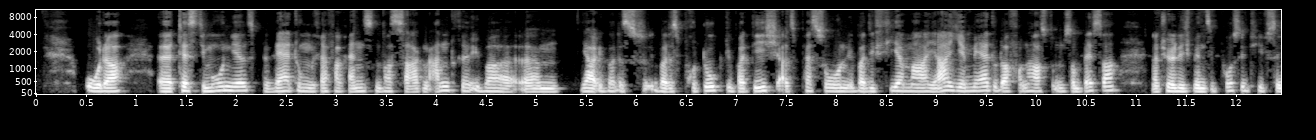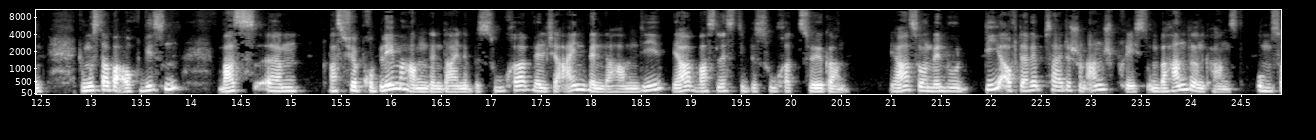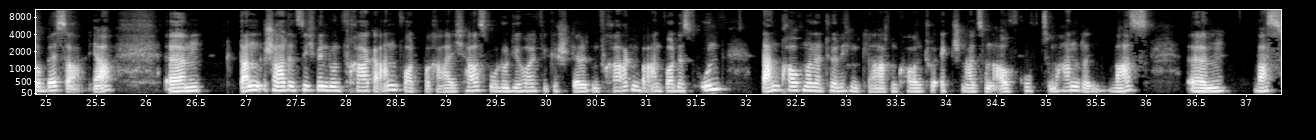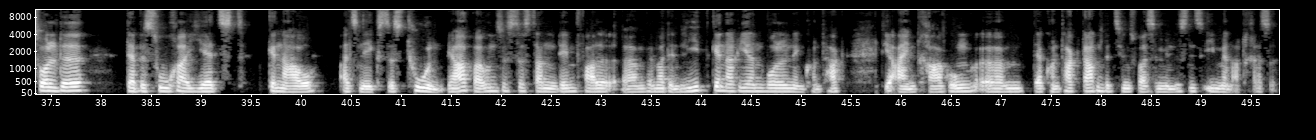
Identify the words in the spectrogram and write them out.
Oder äh, Testimonials, Bewertungen, Referenzen, was sagen andere über, ähm, ja, über das, über das Produkt, über dich als Person, über die Firma. Ja, je mehr du davon hast, umso besser. Natürlich, wenn sie positiv sind. Du musst aber auch wissen, was, ähm, was für Probleme haben denn deine Besucher? Welche Einwände haben die? Ja, was lässt die Besucher zögern? Ja, so, und wenn du die auf der Webseite schon ansprichst und behandeln kannst, umso besser, ja. Ähm, dann schadet es nicht, wenn du einen Frage-Antwort-Bereich hast, wo du die häufig gestellten Fragen beantwortest. Und dann braucht man natürlich einen klaren Call to Action, also einen Aufruf zum Handeln. Was, ähm, was sollte der Besucher jetzt genau als nächstes tun? Ja, bei uns ist es dann in dem Fall, ähm, wenn wir den Lead generieren wollen, den Kontakt, die Eintragung ähm, der Kontaktdaten beziehungsweise mindestens E-Mail-Adresse.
